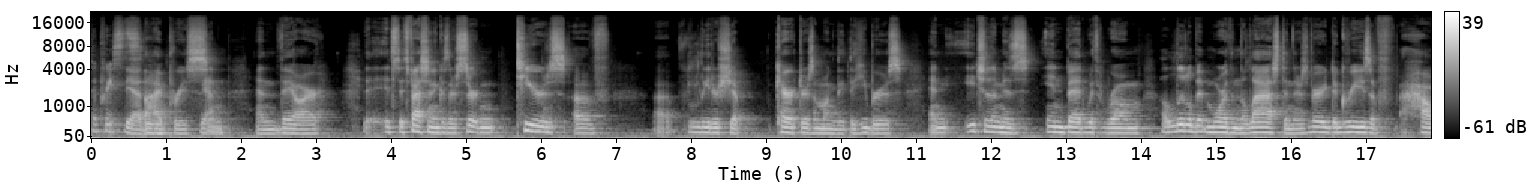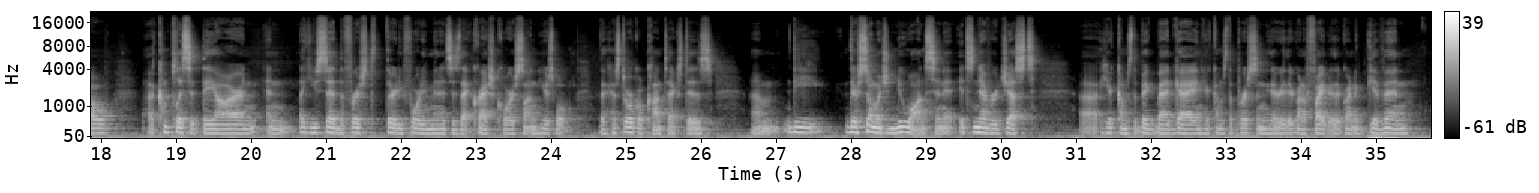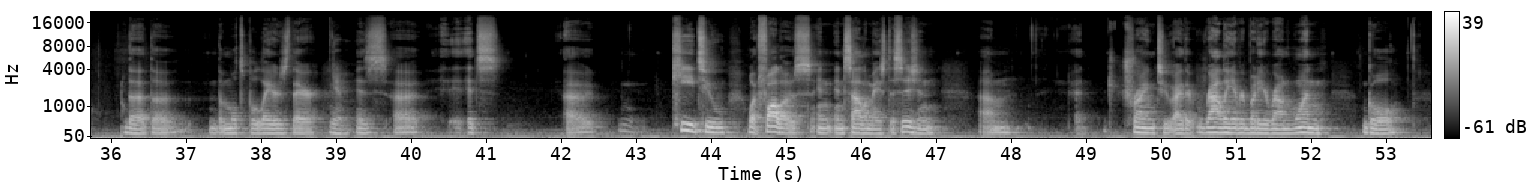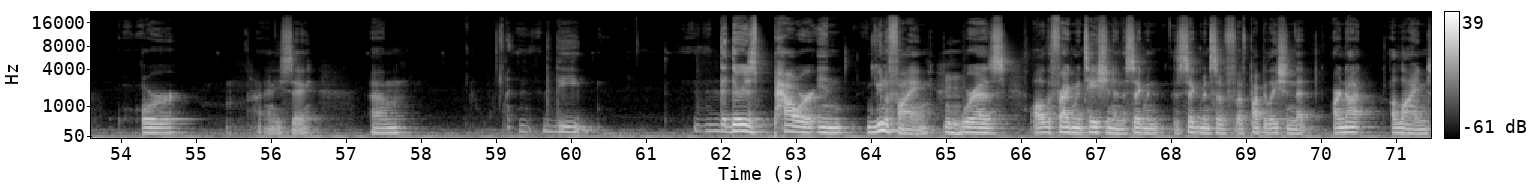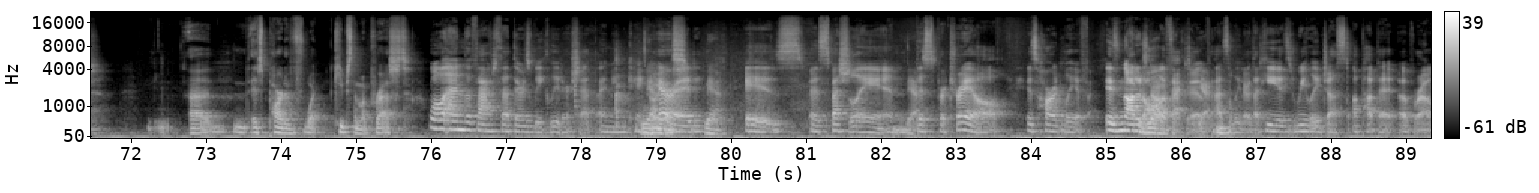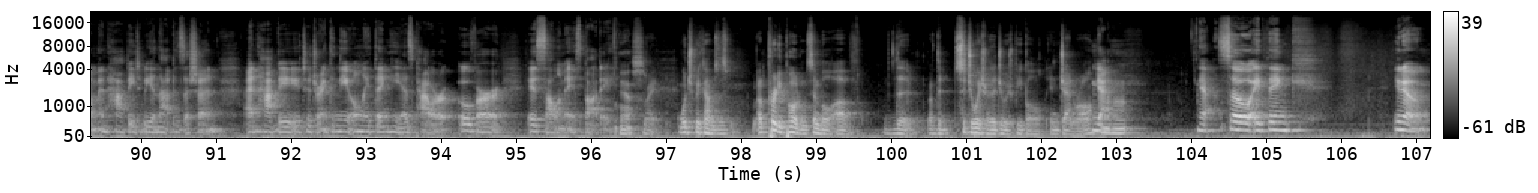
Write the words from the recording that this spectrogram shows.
The priests. yeah the high priests Yeah. and and they are. It's it's fascinating because there's certain tiers of uh, leadership characters among the, the Hebrews, and each of them is in bed with Rome a little bit more than the last, and there's very degrees of how uh, complicit they are. And, and like you said, the first 30, 40 minutes is that crash course on here's what the historical context is. Um, the There's so much nuance in it. It's never just uh, here comes the big bad guy and here comes the person. They're either going to fight or they're going to give in. The, the, the multiple layers there Yeah. is uh, it's uh, key to what follows in, in Salome's decision, um, trying to either rally everybody around one goal or, how do you say, um, the that there is power in unifying, whereas all the fragmentation and the segment the segments of, of population that are not aligned uh, is part of what keeps them oppressed. Well, and the fact that there's weak leadership. I mean, King Yeah. Herod Yeah. is, especially in Yes. this portrayal, is hardly eff- is not at Is all not effective, effective, yeah. as a leader. That he is really just a puppet of Rome and happy to be in that position and happy to drink. And the only thing he has power over is Salome's body. Yes. Right. Which becomes a pretty potent symbol of the of the situation of the Jewish people in general. Yeah. Mm-hmm. Yeah. So I think, you know,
